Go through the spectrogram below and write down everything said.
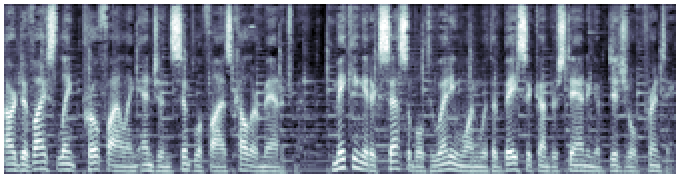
Our device link profiling engine simplifies color management making it accessible to anyone with a basic understanding of digital printing.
